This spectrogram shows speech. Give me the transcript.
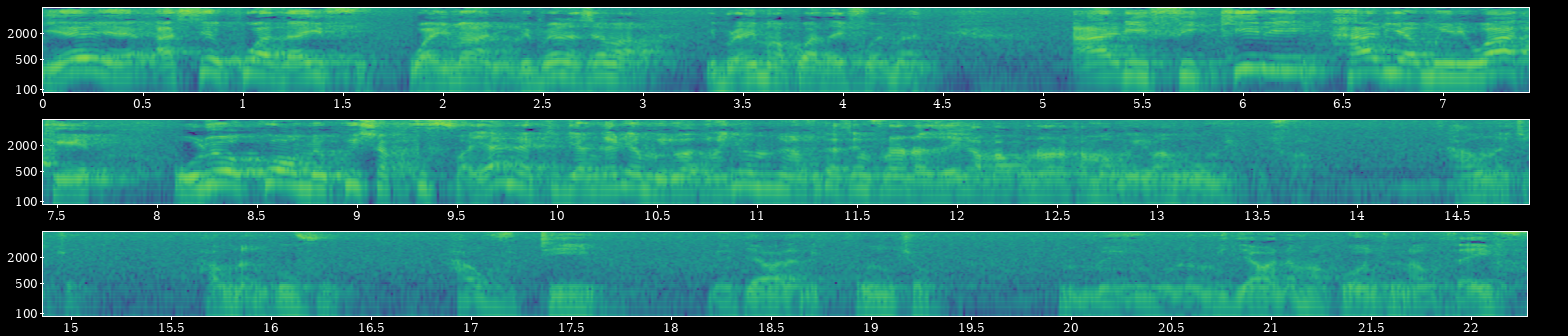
Yeye asiyekuwa dhaifu wa imani. Biblia inasema Ibrahimu hakuwa dhaifu wa imani. Alifikiri hali ya mwili wake uliokuwa umekwisha kufa. Yaani akijiangalia mwili wake. Unajua mtu anafika sehemu fulani anazeeka ambako unaona kama mwili wangu umekufa. Hauna chochote. Hauna nguvu, hauvutii, umejawa na mikunjo, umejawa na magonjwa na udhaifu,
